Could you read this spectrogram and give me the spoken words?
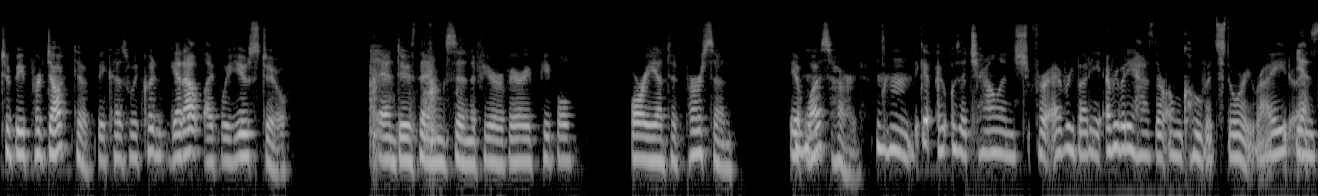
to be productive because we couldn't get out like we used to and do things. And if you're a very people oriented person, it Mhm. was hard. hmm I think it, it was a challenge for everybody. Everybody has their own COVID story, right? And Yes.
